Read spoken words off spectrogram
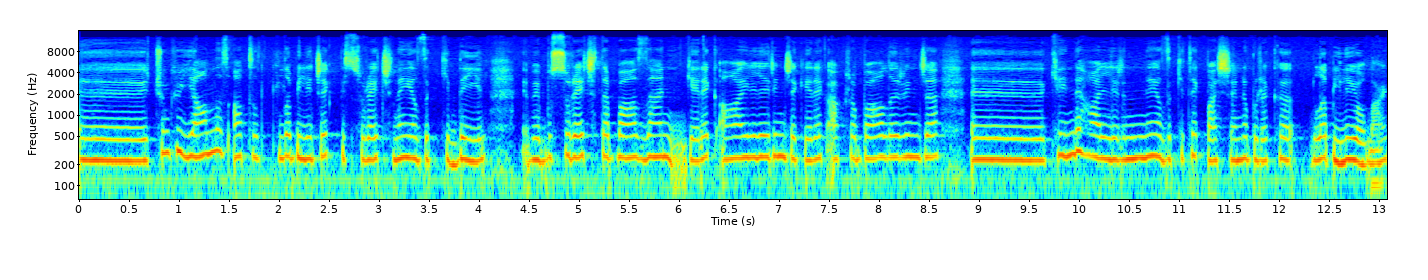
E, çünkü yalnız atlatılabilecek bir süreç ne yazık ki değil. E, ve bu süreçte bazen gerek ailelerince gerek akrabalarınca kendi hallerini ne yazık ki tek başlarına bırakılabiliyorlar.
